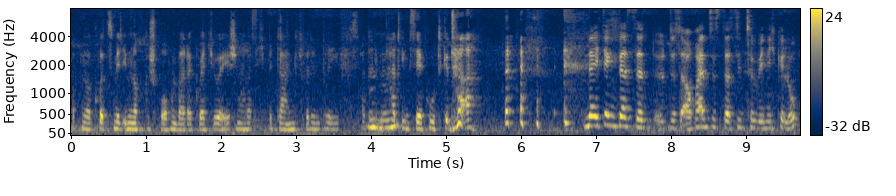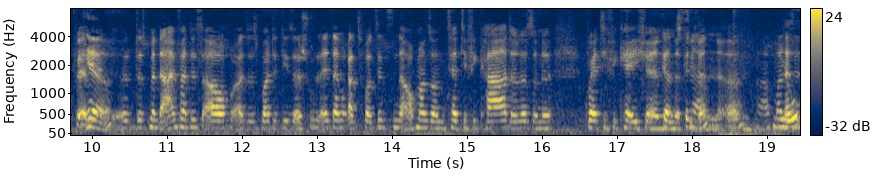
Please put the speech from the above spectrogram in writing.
Ich habe nur kurz mit ihm noch gesprochen bei der Graduation, hat er sich bedankt für den Brief. Das hat, Mhm. ihm, hat ihm sehr gut getan. Ne, ich denke, dass das- auch eins ist, dass die zu wenig gelobt werden. Ja. Dass man da einfach das auch, also es wollte dieser Schulelternratsvorsitzende auch mal so ein Zertifikat oder so eine Gratification, Ganz dass genau. sie dann Ja, ähm, auch mal Lob.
